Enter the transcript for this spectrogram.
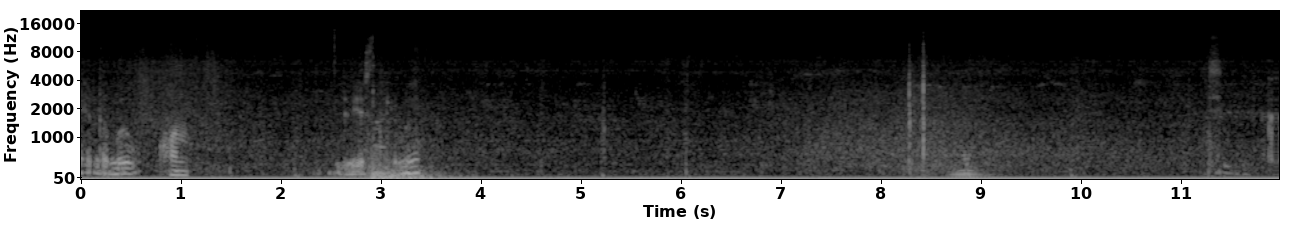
Это был он. Две стрелы. Так.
